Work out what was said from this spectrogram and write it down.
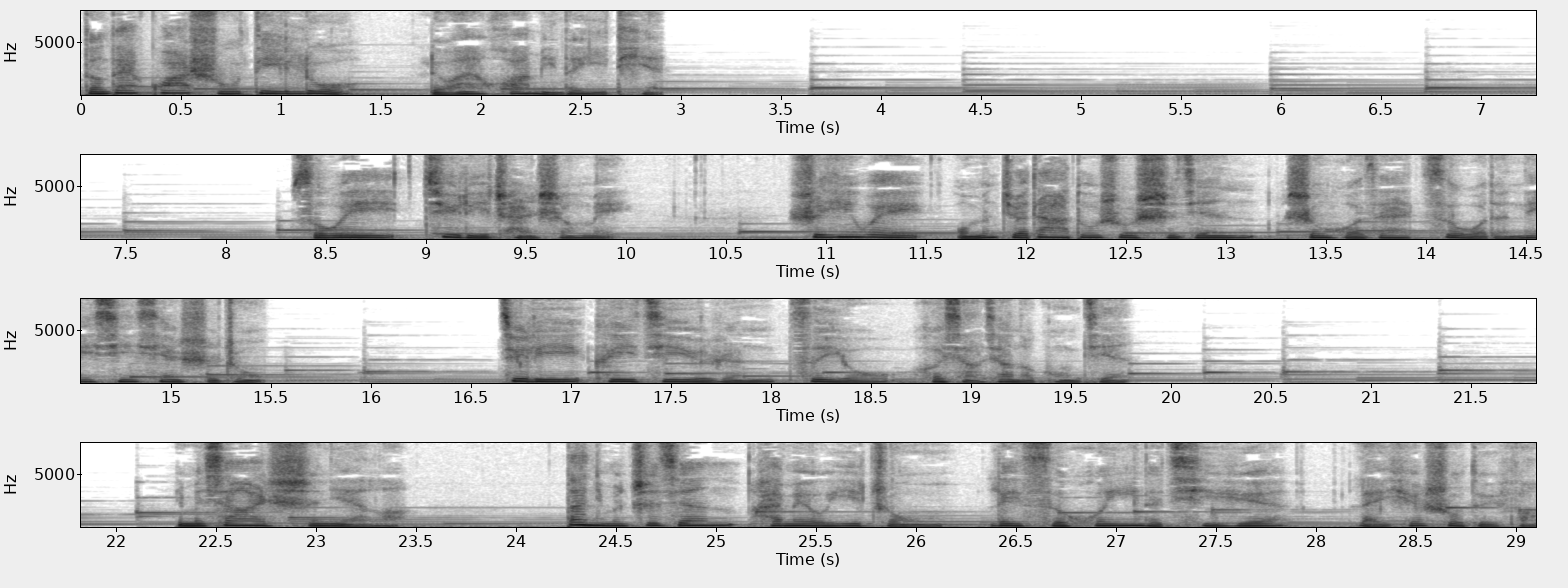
等待瓜熟蒂落、柳暗花明的一天。所谓距离产生美，是因为我们绝大多数时间生活在自我的内心现实中。距离可以给予人自由和想象的空间。你们相爱十年了，但你们之间还没有一种类似婚姻的契约来约束对方。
